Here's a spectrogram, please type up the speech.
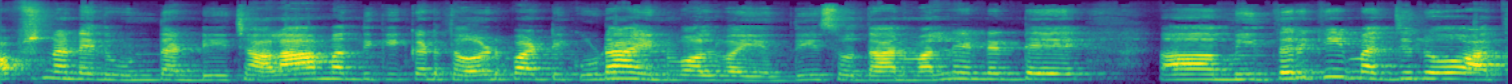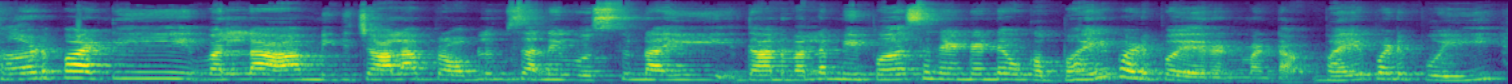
ఆప్షన్ అనేది ఉందండి. చాలామందికి ఇక్కడ థర్డ్ పార్టీ కూడా ఇన్వాల్వ్ అయ్యింది. సో దానివల్ల ఏంటంటే మీ ఇద్దరికి మధ్యలో ఆ థర్డ్ పార్టీ వల్ల మీకు చాలా ప్రాబ్లమ్స్ అనేవి వస్తున్నాయి. దానివల్ల మీ పర్సన్ ఏంటంటే ఒక భయపడిపోయారనమాట భయపడిపోయి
